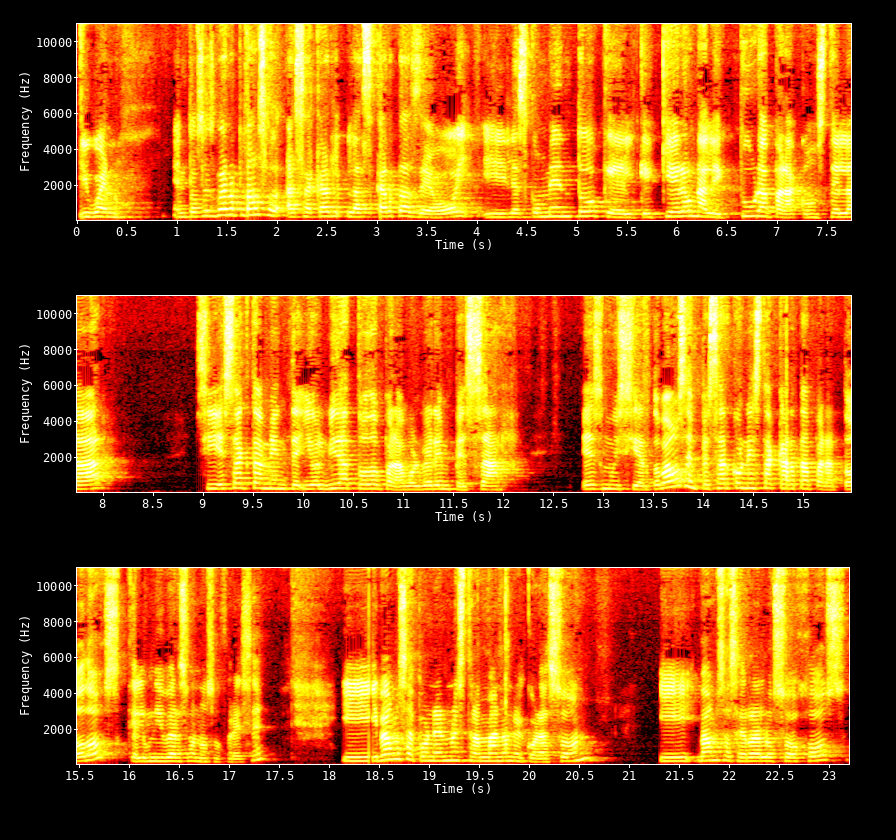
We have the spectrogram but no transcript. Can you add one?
Y bueno, entonces, bueno, pues vamos a sacar las cartas de hoy y les comento que el que quiera una lectura para constelar, sí, exactamente, y olvida todo para volver a empezar. Es muy cierto. Vamos a empezar con esta carta para todos que el universo nos ofrece y vamos a poner nuestra mano en el corazón y vamos a cerrar los ojos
